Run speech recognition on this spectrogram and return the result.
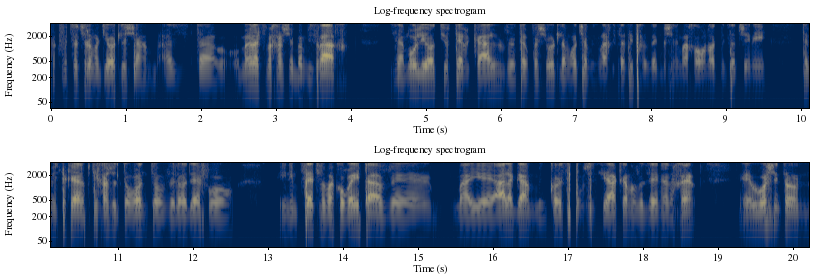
הקבוצות שלו מגיעות לשם, אז אתה אומר לעצמך שבמזרח זה אמור להיות יותר קל ויותר פשוט, למרות שהמזרח קצת התחזק בשנים האחרונות, מצד שני, אתה מסתכל על הפתיחה של טורונטו ולא יודע איפה היא נמצאת ומה קורה איתה, ו... מה יהיה הלאה גם, עם כל הסיפור של סיאקם, אבל זה עניין אחר. אה, וושינגטון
